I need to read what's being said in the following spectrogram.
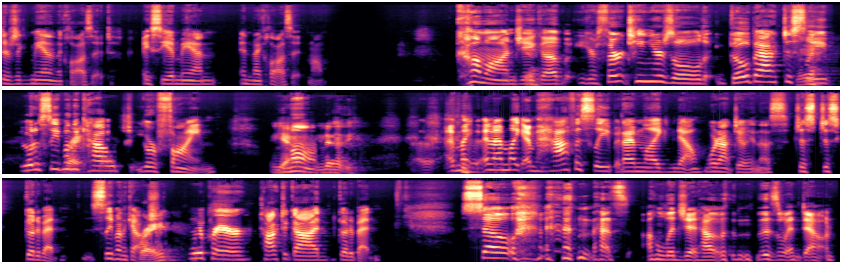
there's a man in the closet. I see a man in my closet. Mom, come on, Jacob. You're 13 years old. Go back to sleep. Go to sleep on Right. the couch. You're fine. Yeah. Mom. No, Uh, I'm like, and I'm like, I'm half asleep, and I'm like, no, we're not doing this. Just, just go to bed. Sleep on the couch right? say a prayer, talk to God, go to bed. So that's legit how this went down.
